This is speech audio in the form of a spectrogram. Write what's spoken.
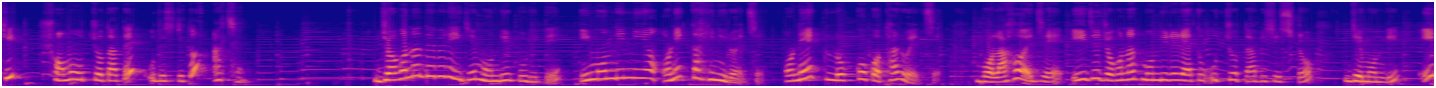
ঠিক সম উচ্চতাতে উদিষ্ঠিত আছেন। জগন্নাথ দেবের এই যে মন্দির পুরীতে, এই মন্দির নিয়ে অনেক কাহিনী রয়েছে, অনেক লোক্য কথা রয়েছে। বলা হয় যে, এই যে জগন্নাথ মন্দিরের এত উচ্চতা বিশিষ্ট যে মন্দির, এই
